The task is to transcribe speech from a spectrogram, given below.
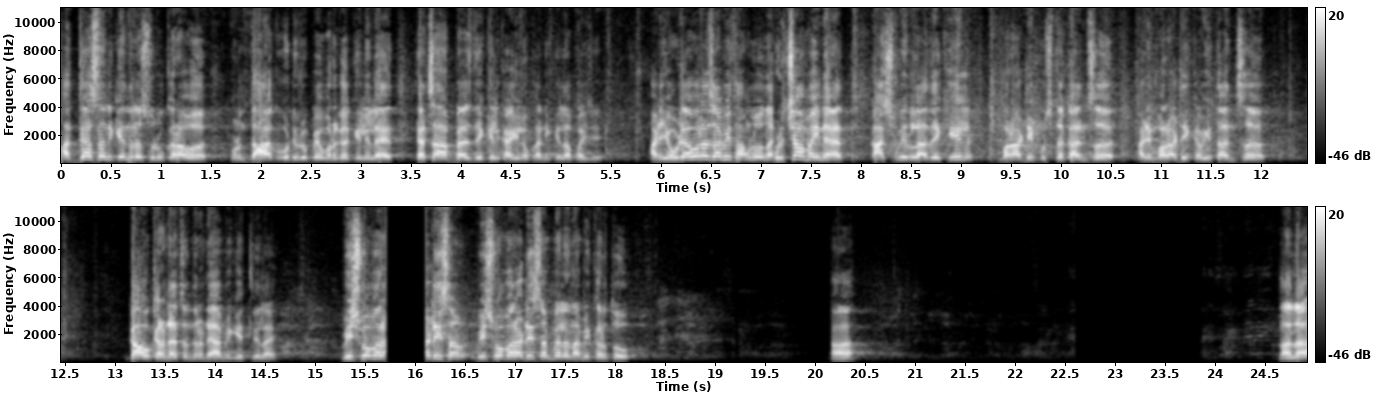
अध्यासन केंद्र सुरू करावं म्हणून दहा कोटी रुपये वर्ग केलेले आहेत याचा अभ्यास देखील काही लोकांनी केला पाहिजे. आणि एवढ्यावरच आम्ही थांबलो नाही. पुढच्या महिन्यात काश्मीरला देखील मराठी पुस्तकांचं आणि मराठी कवितांचं गाव करण्याचा निर्णय आम्ही घेतलेला आहे. विश्व मराठी सं विश्व मराठी संमेलन आम्ही करतो. हा? नाना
